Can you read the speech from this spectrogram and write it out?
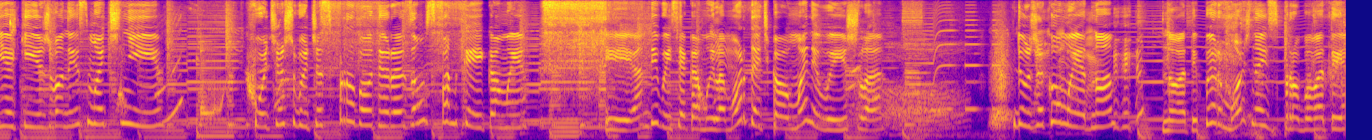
М, які ж вони смачні. Хочу швидше спробувати разом з панкейками. І дивись, яка мила мордочка у мене вийшла. Дуже кумедно. Ну а тепер можна і спробувати.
